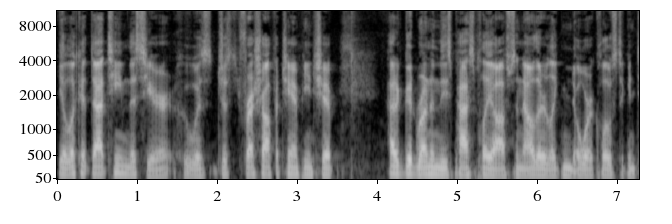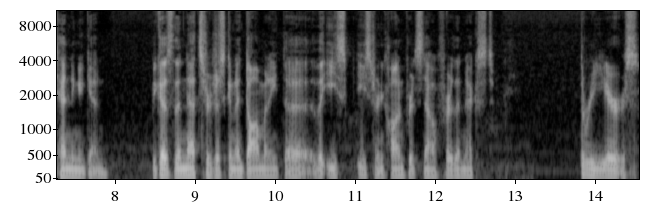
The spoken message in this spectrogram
you look at that team this year, who was just fresh off a championship, had a good run in these past playoffs, and now they're like nowhere close to contending again. because the Nets are just going to dominate the the East Eastern Conference now for the next three years.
